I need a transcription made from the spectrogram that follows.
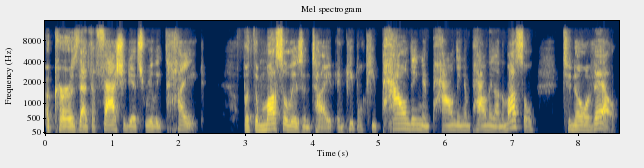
occurs that the fascia gets really tight, but the muscle isn't tight, and people keep pounding and pounding and pounding on the muscle to no avail.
